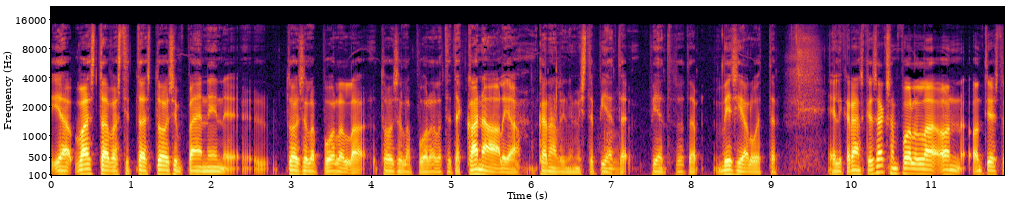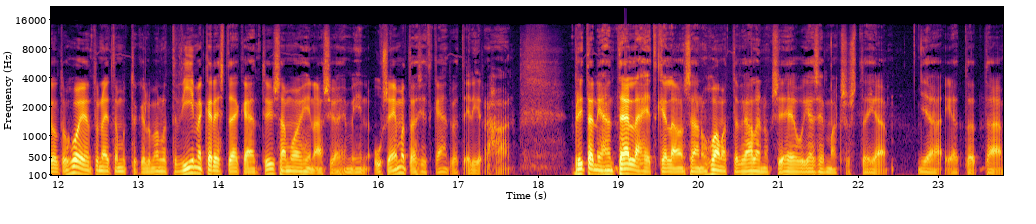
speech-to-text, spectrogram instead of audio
ja vastaavasti taas toisinpäin, niin toisella puolella, toisella puolella tätä kanaalia, kanaalinimistä pientä, pientä tuota vesialuetta. Eli Ranskan ja Saksan puolella on, on tietysti oltu huojentuneita, mutta kyllä mä luulen, että viime kädessä tämä kääntyy samoihin asioihin, mihin useimmat asiat kääntyvät, eli rahaan. Britanniahan tällä hetkellä on saanut huomattavia alennuksia EU-jäsenmaksusta ja, ja, ja tota,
